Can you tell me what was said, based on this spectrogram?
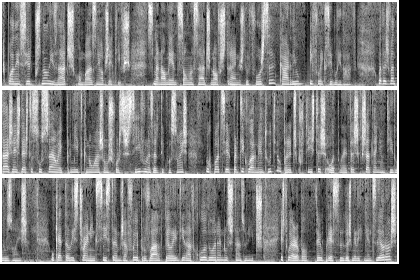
que podem ser personalizados com base em objetivos. Semanalmente são lançados novos treinos de força, cardio e flexibilidade. Uma das vantagens desta solução é que permite que não haja um esforço excessivo nas articulações, o que pode ser particularmente útil para desportistas ou atletas que já tenham tido lesões. O Catalyst Training System já foi aprovado pela entidade reguladora nos Estados Unidos. Este wearable tem o preço de 2.500 euros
